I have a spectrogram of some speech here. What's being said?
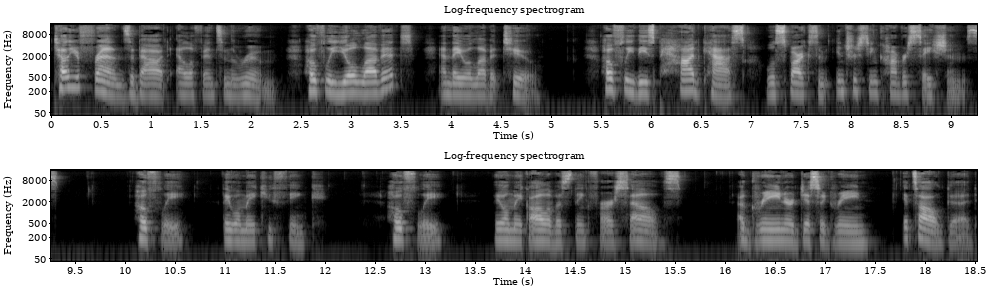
Tell your friends about Elephants in the Room. Hopefully, you'll love it and they will love it too. Hopefully, these podcasts will spark some interesting conversations. Hopefully, they will make you think. Hopefully, they will make all of us think for ourselves. Agreeing or disagreeing, it's all good.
